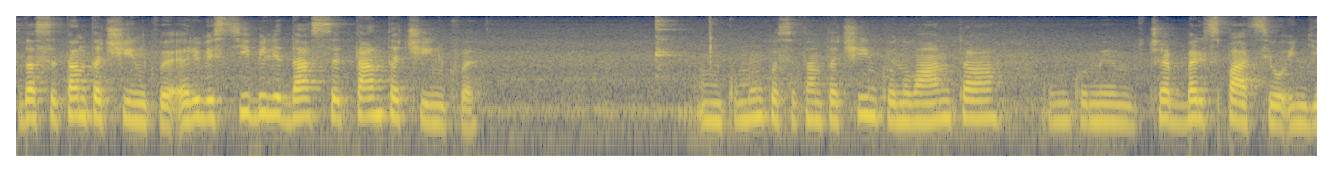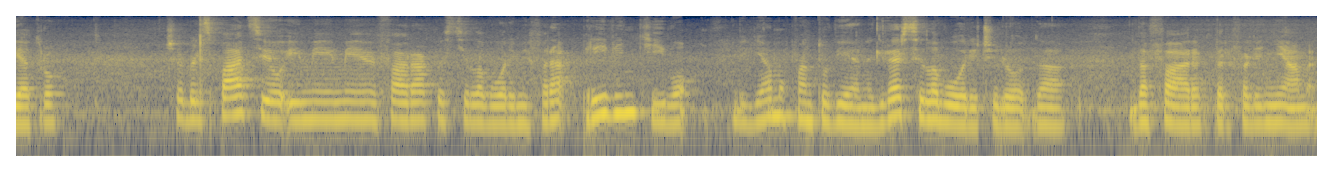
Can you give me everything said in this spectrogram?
da 75 è rivestibile da 75 Mm, comunque 75 90 comunque c'è bel spazio indietro. C'è bel spazio e mi, mi farà questi lavori mi farà preventivo. Vediamo quanto viene. Diversi lavori ce li ho da, da fare per falegname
